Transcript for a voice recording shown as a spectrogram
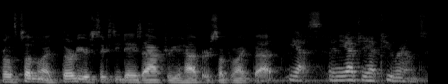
for something like 30 or 60 days after you have it or something like that. Yes and you have to have two rounds.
